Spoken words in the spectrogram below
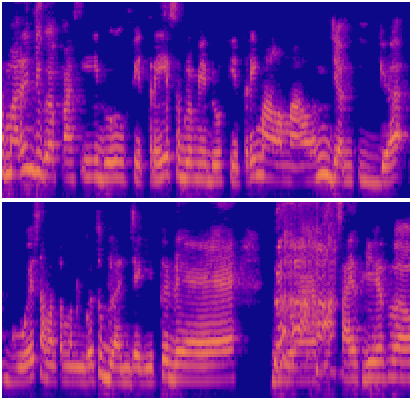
kemarin juga pas Idul Fitri sebelum Idul Fitri malam-malam jam 3 gue sama temen gue tuh belanja gitu deh di website gitu.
